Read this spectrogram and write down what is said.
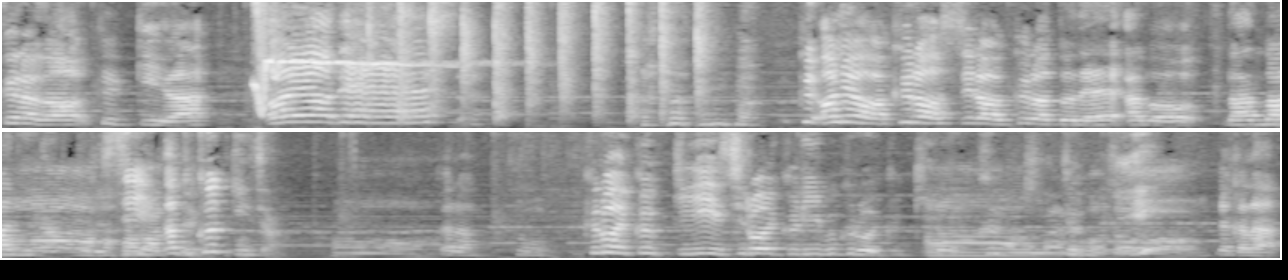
黒のクッキーはオレオです くオレオは黒白黒とであのだんだんになってるしだってクッキーじゃん。あだからそう黒いクッキー白いクリーム黒いクッキーのあクッキー。ーなるほど。だから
